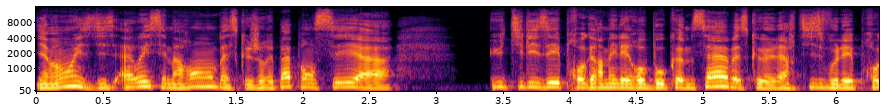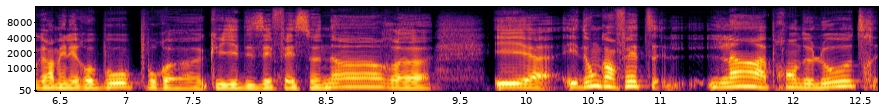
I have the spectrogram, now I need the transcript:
il y a un moment, ils se disent ah ouais, c'est marrant parce que j'aurais pas pensé à utiliser, programmer les robots comme ça parce que l'artiste voulait programmer les robots pour euh, qu'il y ait des effets sonores. Euh, et, et donc en fait, l'un apprend de l'autre.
